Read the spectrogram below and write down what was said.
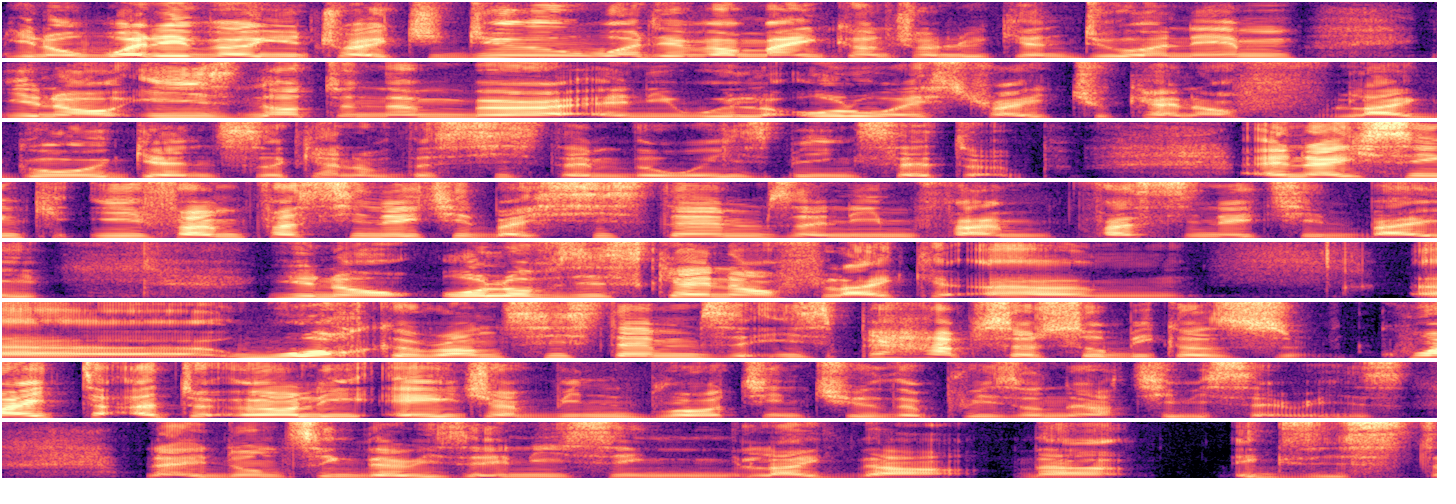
you know, whatever you try to do, whatever mind control you can do on him, you know, he's not a number and he will always try to kind of like go against the kind of the system, the way it's being set up. And I think if I'm fascinated by systems and if I'm fascinated by, you know, all of this kind of like, um, uh, work around systems is perhaps also because quite at an early age I've been brought into the Prisoner TV series. And I don't think there is anything like that that exists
